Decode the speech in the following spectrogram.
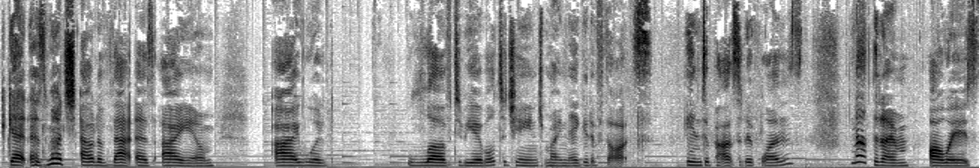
get as much out of that as I am. I would love to be able to change my negative thoughts into positive ones. Not that I'm always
